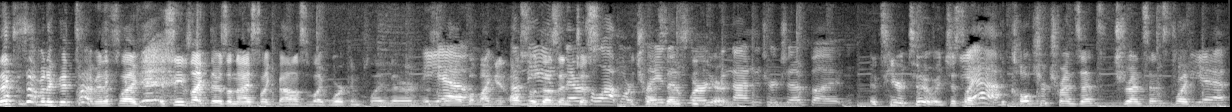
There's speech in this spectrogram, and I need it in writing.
Migs is having a good time, and it's like it seems like there's a nice like balance of like work and play there as Yeah. well. But like it I also mean, doesn't there was just a lot more play than work in that internship, but It's here too. It's just like Yeah. the culture transcends transcends like yeah.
